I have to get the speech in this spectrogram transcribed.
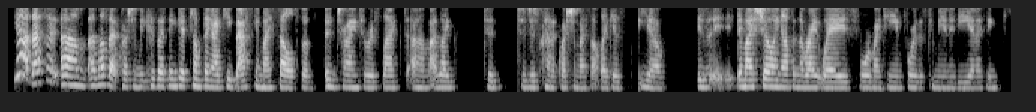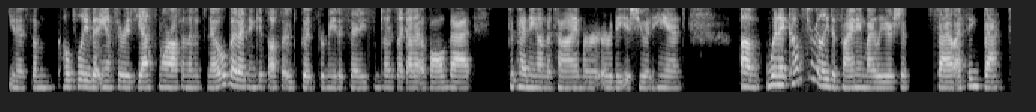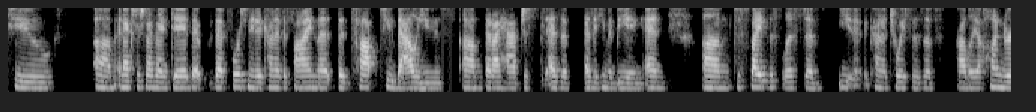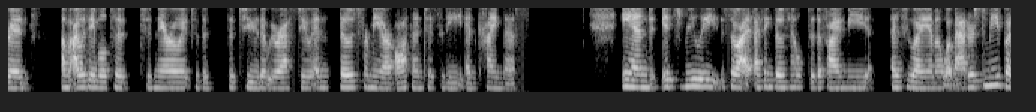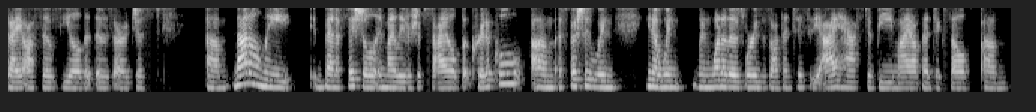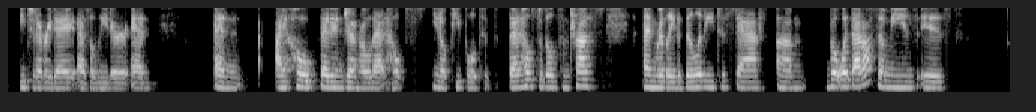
yeah, that's a um I love that question because I think it's something I keep asking myself of and trying to reflect. Um I like to to just kind of question myself like is you know is am i showing up in the right ways for my team for this community and i think you know some hopefully the answer is yes more often than it's no but i think it's also good for me to say sometimes i got to evolve that depending on the time or, or the issue at hand um, when it comes to really defining my leadership style i think back to um, an exercise I did that that forced me to kind of define the the top two values um, that I have just as a as a human being. And um, despite this list of you know kind of choices of probably a hundred, um, I was able to to narrow it to the the two that we were asked to, and those for me are authenticity and kindness. And it's really so I, I think those help to define me as who I am and what matters to me. But I also feel that those are just um, not only beneficial in my leadership style, but critical, um, especially when you know when when one of those words is authenticity i have to be my authentic self um, each and every day as a leader. And and i hope that in general that helps you know people to that helps to build some trust and relatability to staff. Um, but what that also means is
